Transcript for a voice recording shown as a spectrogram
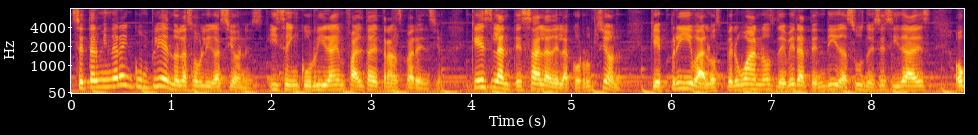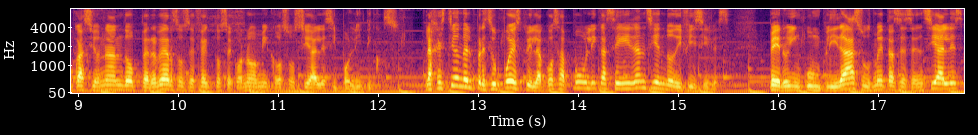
se terminará incumpliendo las obligaciones y se incurrirá en falta de transparencia, que es la antesala de la corrupción, que priva a los peruanos de ver atendidas sus necesidades, ocasionando perversos efectos económicos, sociales y políticos. La gestión del presupuesto y la cosa pública seguirán siendo difíciles, pero incumplirá sus metas esenciales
